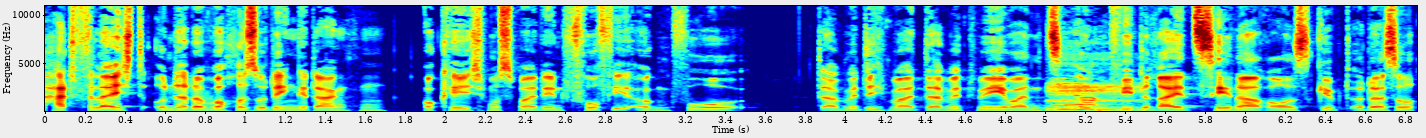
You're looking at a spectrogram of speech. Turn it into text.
hat vielleicht unter der Woche so den Gedanken, okay, ich muss mal den Fuffi irgendwo damit ich mal, damit mir jemand irgendwie drei Zehner rausgibt oder so.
